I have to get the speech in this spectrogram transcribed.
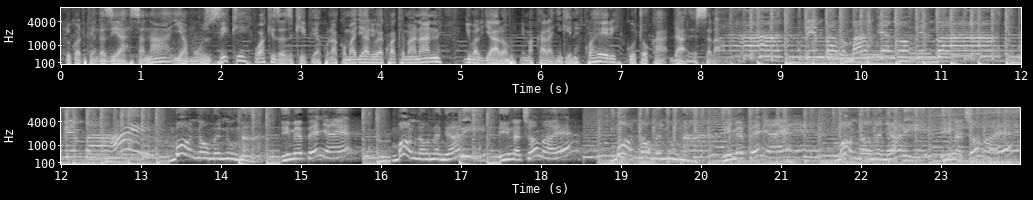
Tulikuwa tukiangazia sanaa ya muziki wa kizazi kipya. Kunako majali wa kwake Manane. juma lijalo ni makala nyingine. Kwa heri kutoka Dar es Salaam. Vimba mama mjengo, vimba vimba, mbona umenuna imepenya eh? mbona una nyali inachoma eh? mbona umenuna imepenya eh? mbona una nyali inachoma eh?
